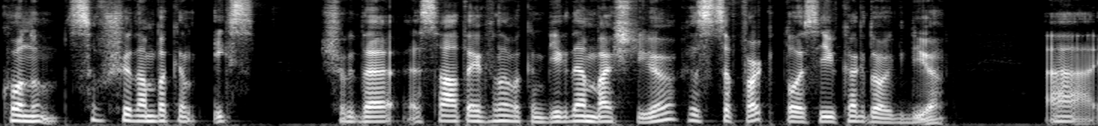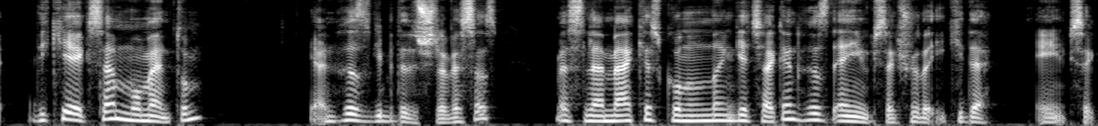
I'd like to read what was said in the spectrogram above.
konum sıfır şuradan bakın x şurada e, sağ tarafına bakın birden başlıyor. Hız sıfır. Dolayısıyla yukarı doğru gidiyor. Dikey eksen momentum. Yani hız gibi de düşünebilirsiniz. Mesela merkez konumundan geçerken hız en yüksek. Şurada 2'de en yüksek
